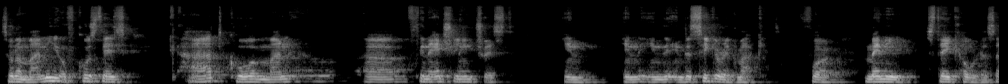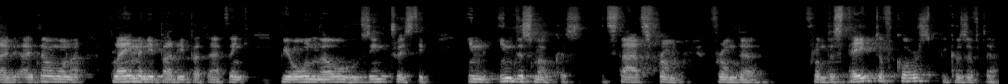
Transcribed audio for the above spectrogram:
So the money, of course, there's hardcore money, uh, financial interest in in in the, in the cigarette market for many stakeholders. I, I don't want to blame anybody, but I think we all know who's interested in in the smokers. It starts from from the from the state, of course, because of the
